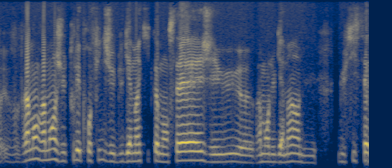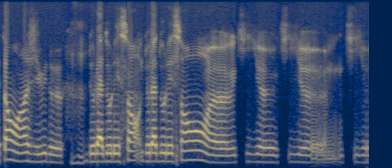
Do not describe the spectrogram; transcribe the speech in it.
vraiment, vraiment, j'ai eu tous les profils. J'ai eu du gamin qui commençait, j'ai eu euh, vraiment du gamin du, du 6-7 ans. hein. J'ai eu de, Mhm. de l'adolescent, de l'adolescent qui, qui, qui,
